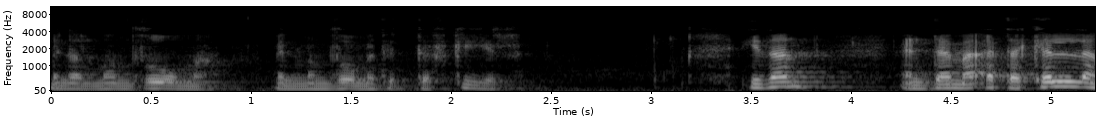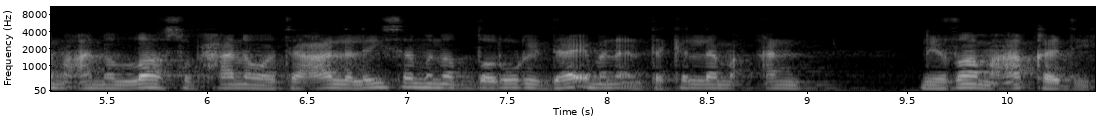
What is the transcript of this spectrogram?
من المنظومة من منظومة التفكير. إذا عندما أتكلم عن الله سبحانه وتعالى ليس من الضروري دائما أن أتكلم عن نظام عقدي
